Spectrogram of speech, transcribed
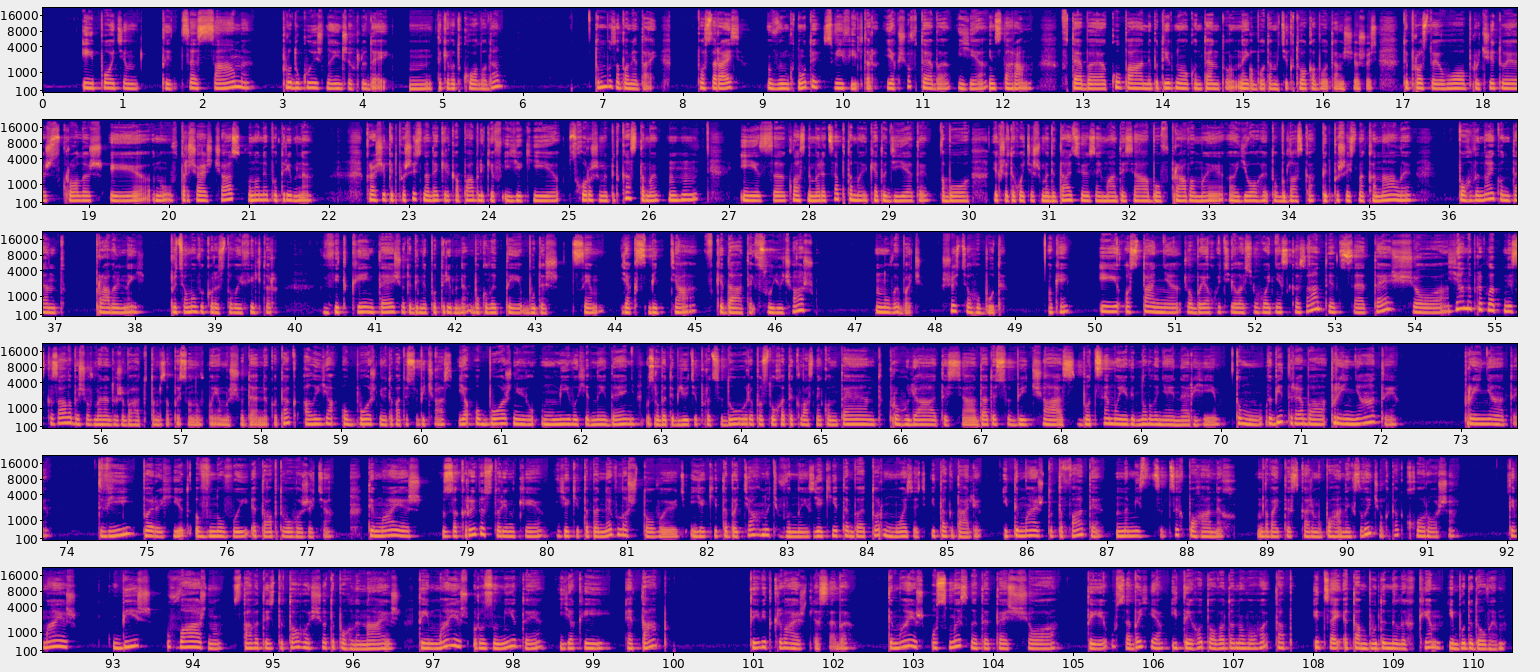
і потім ти це саме продукуєш на інших людей. Таке от коло, да? Тому запам'ятай, постарайся вимкнути свій фільтр. Якщо в тебе є інстаграм, в тебе купа непотрібного контенту, або там TikTok, або там ще щось, ти просто його прочитуєш, скролиш і ну, втрачаєш час, воно не потрібне. Краще підпишись на декілька пабліків, які з хорошими підкастами. Угу. І з класними рецептами кето-дієти. Або якщо ти хочеш медитацією займатися, або вправами е, йоги, то, будь ласка, підпишись на канали, поглинай контент правильний, при цьому використовуй фільтр. Відкинь те, що тобі не потрібне, бо коли ти будеш цим як сміття вкидати в свою чашу, ну вибач, що з цього буде. Окей? І останнє, що би я хотіла сьогодні сказати, це те, що я, наприклад, не сказала би, що в мене дуже багато там записано в моєму щоденнику, так але я обожнюю давати собі час. Я обожнюю мій вихідний день зробити б'юті процедури, послухати класний контент, прогулятися, дати собі час, бо це моє відновлення енергії. Тому тобі треба прийняти, прийняти твій перехід в новий етап твого життя. Ти маєш закрити сторінки, які тебе не влаштовують, які тебе тягнуть вниз, які тебе тормозять і так далі. І ти маєш додавати на місце цих поганих, давайте скажемо, поганих звичок, так хороше. Ти маєш більш уважно ставитись до того, що ти поглинаєш. Ти маєш розуміти, який етап ти відкриваєш для себе. Ти маєш осмислити те, що ти у себе є, і ти готова до нового етапу. І цей етап буде нелегким і буде довгим.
